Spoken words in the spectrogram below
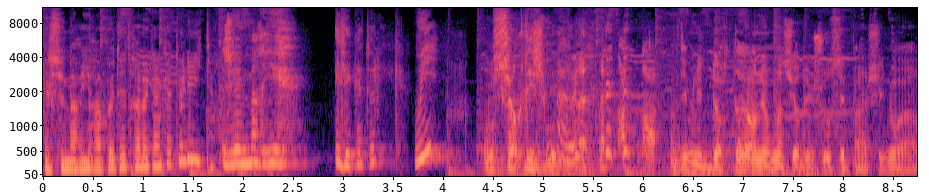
Elle se mariera peut-être avec un catholique. Je vais me marier. Il est catholique Oui On se réjouit. Des minutes de retard, on est au moins sûr d'une chose, c'est pas un chinois.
